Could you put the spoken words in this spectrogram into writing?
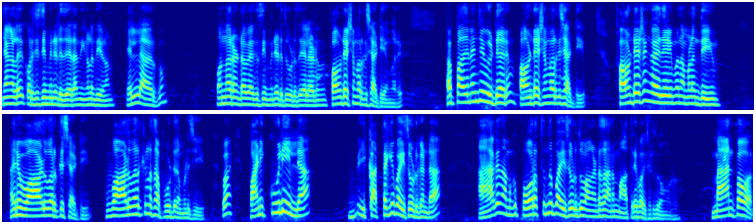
ഞങ്ങൾ കുറച്ച് സിമെന്റ് എടുത്ത് തരാം നിങ്ങൾ എന്ത് ചെയ്യണം? എല്ലാവർക്കും ഒന്നോ രണ്ടോ ബാഗ് സിമെന്റ് എടുത്ത് കൊടുത്ത് എല്ലാവരും ഫൗണ്ടേഷൻ വർക്ക് സ്റ്റാർട്ട് ചെയ്യാൻ പറയും. അപ്പോൾ പതിനഞ്ച് വീട്ടുകാരും ഫൗണ്ടേഷൻ വർക്ക് സ്റ്റാർട്ട് ചെയ്യും. ഫൗണ്ടേഷൻ കഴിഞ്ഞ് കഴിയുമ്പോൾ നമ്മൾ എന്ത് ചെയ്യും? അതിന് വാൾ വർക്ക് സ്റ്റാർട്ട് ചെയ്യും. വാൾ വർക്കിനുള്ള സപ്പോർട്ട് നമ്മൾ ചെയ്യും. അപ്പോൾ പണിക്കൂലി ഇല്ല ഈ കട്ടയ്ക്ക് പൈസ കൊടുക്കണ്ട. ആകെ നമുക്ക് പുറത്തുനിന്ന് പൈസ കൊടുത്ത് വാങ്ങേണ്ട സാധനം മാത്രമേ പൈസ കൊടുത്ത് വാങ്ങുള്ളൂ. മാൻ പവർ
